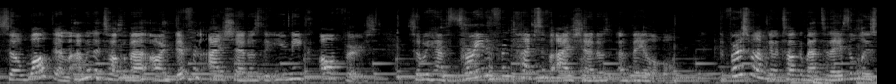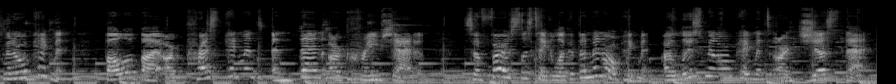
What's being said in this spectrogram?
So welcome, I'm going to talk about our different eyeshadows that Younique offers. So we have three different types of eyeshadows available. The first one I'm going to talk about today is a loose mineral pigment, followed by our pressed pigments and then our cream shadow. So first, let's take a look at the mineral pigment. Our loose mineral pigments are just that.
